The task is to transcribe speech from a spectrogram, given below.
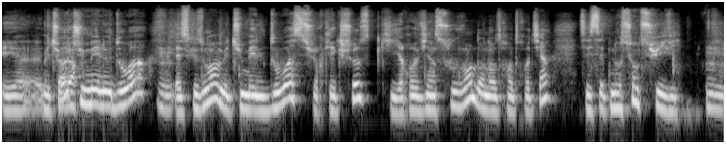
Et euh, mais tu vois tu mets le doigt, mm. excuse-moi, mais tu mets le doigt sur quelque chose qui revient souvent dans notre entretien, c'est cette notion de suivi. Mm.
